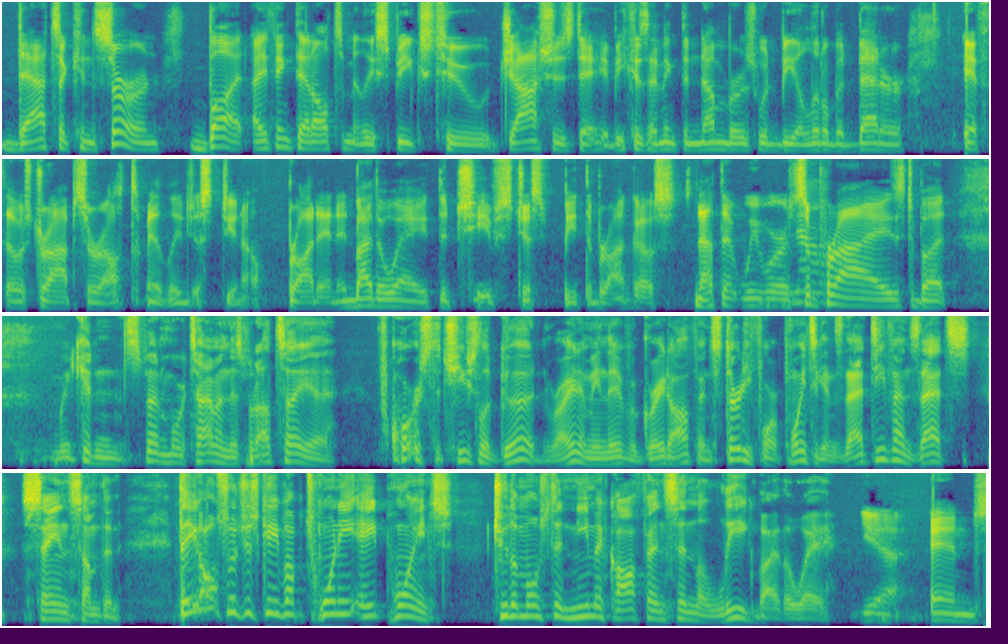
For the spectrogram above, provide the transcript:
that's a concern. But I think that ultimately speaks to Josh's day because I think the numbers would be a little bit better if those drops are ultimately just, you know, brought in. And by the way, the Chiefs just beat the Broncos. Not that we were no. surprised, but. We can spend more time on this, but I'll tell you. Of course, the Chiefs look good, right? I mean, they have a great offense. 34 points against that defense, that's saying something. They also just gave up 28 points to the most anemic offense in the league, by the way. Yeah, and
